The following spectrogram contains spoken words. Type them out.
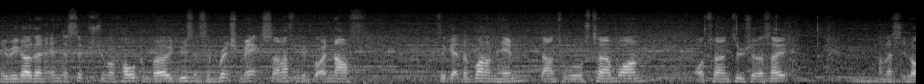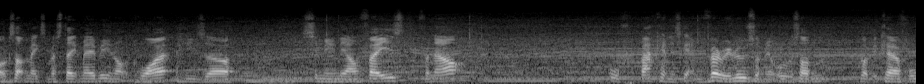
Here we go then in the slipstream of Hulkenberg, using some rich mix. and I think we've got enough to get the run on him down towards turn one, or turn two, should I say. Unless he locks up, makes a mistake maybe, not quite. He's uh, seemingly unfazed for now. Oof, back end is getting very loose on me all of a sudden. Got to be careful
